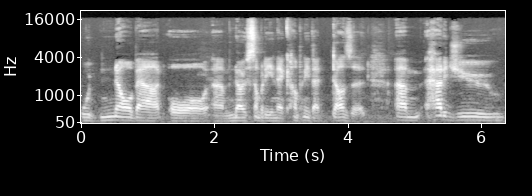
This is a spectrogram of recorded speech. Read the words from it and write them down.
would know about or um, know somebody in their company that does it. Um, how did you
